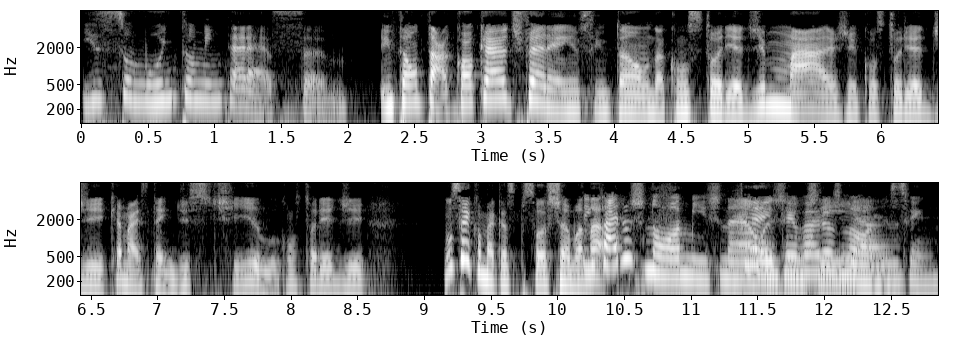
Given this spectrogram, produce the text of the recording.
Isso muito me interessa. Então tá, qual que é a diferença, então, da consultoria de imagem, consultoria de. O que mais tem? De estilo, consultoria de. Não sei como é que as pessoas chamam. Tem na- vários nomes, né? Tem, hoje tem em vários dia. nomes, sim.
